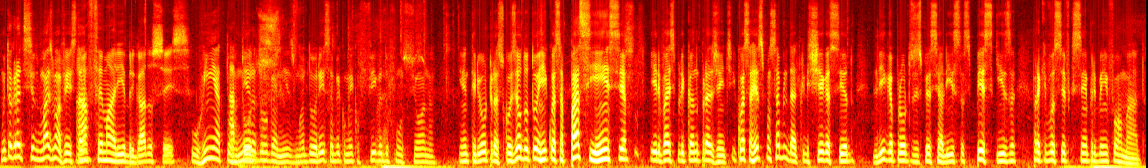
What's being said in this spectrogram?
Muito agradecido mais uma vez, tá? Ave Maria, obrigado a vocês. O rim é a torneira A do organismo. Adorei saber como é que o fígado funciona, entre outras coisas. É o doutor Henrique com essa paciência, ele vai explicando pra gente. E com essa responsabilidade, porque ele chega cedo, liga para outros especialistas, pesquisa, para que você fique sempre bem informado.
